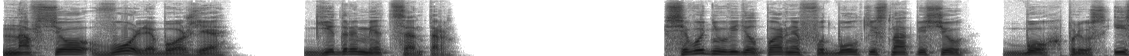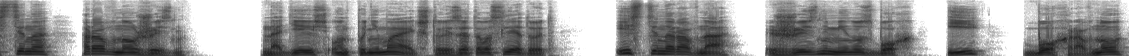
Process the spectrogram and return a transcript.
На все воля Божья. Гидромедцентр. Сегодня увидел парня в футболке с надписью «Бог плюс истина равно жизнь». Надеюсь, он понимает, что из этого следует. Истина равна жизнь минус Бог и Бог равно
